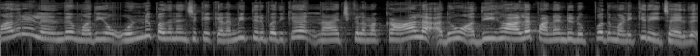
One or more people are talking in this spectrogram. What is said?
மதுரையிலேருந்து மதியம் ஒன்று பதினஞ்சுக்கு கிளம்பி திருப்பதிக்கு ஞாயிற்றுக்கிழமை காலை அதுவும் அதிகாலை பன்னெண்டு முப்பது மணிக்கு ரீச் ஆயிடுது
